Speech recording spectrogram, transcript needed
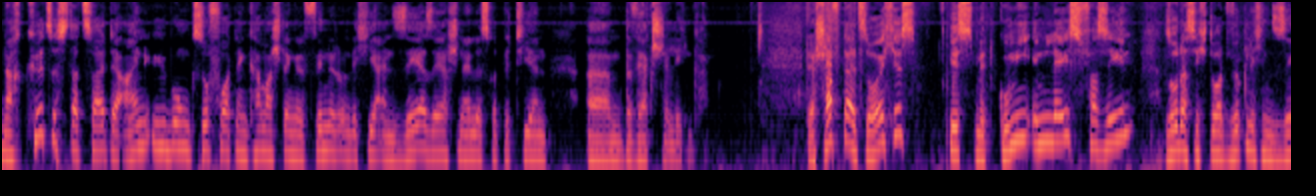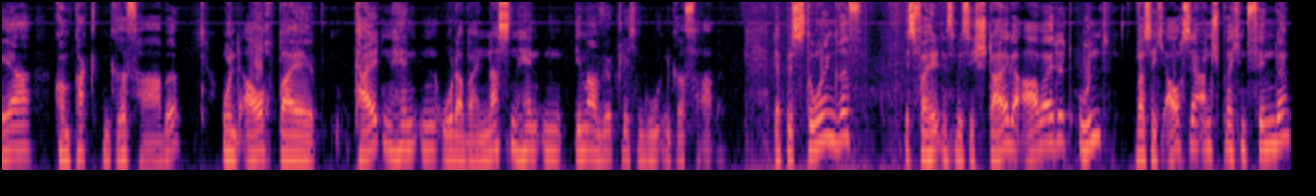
nach kürzester Zeit der Einübung sofort den Kammerstängel findet und ich hier ein sehr, sehr schnelles Repetieren ähm, bewerkstelligen kann. Der Schaft als solches ist mit Gummi-Inlays versehen, so dass ich dort wirklich einen sehr kompakten Griff habe und auch bei kalten Händen oder bei nassen Händen immer wirklich einen guten Griff habe. Der Pistolengriff ist verhältnismäßig steil gearbeitet und was ich auch sehr ansprechend finde,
